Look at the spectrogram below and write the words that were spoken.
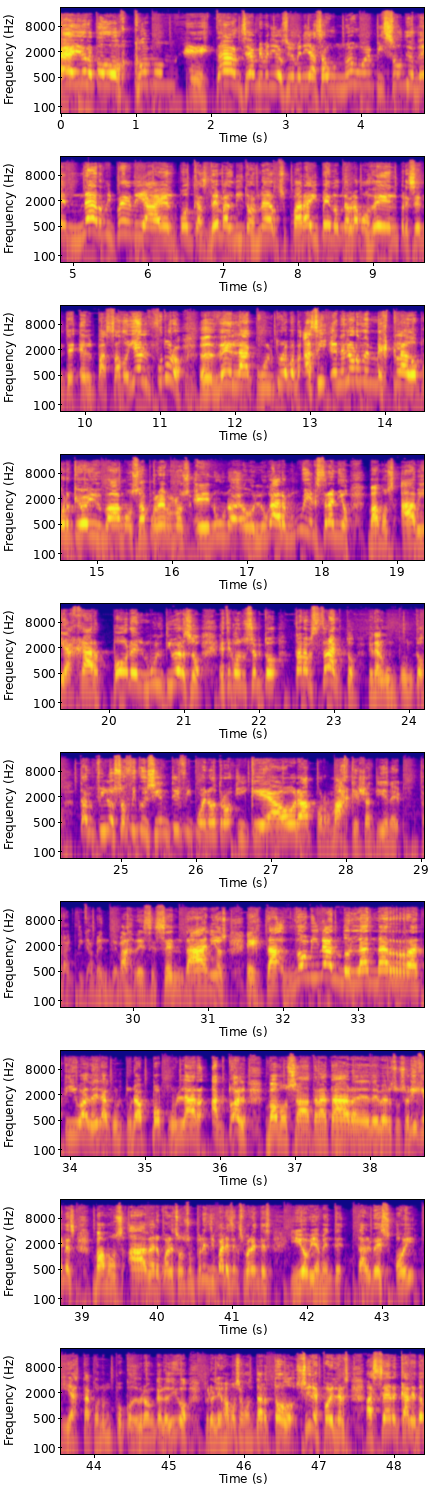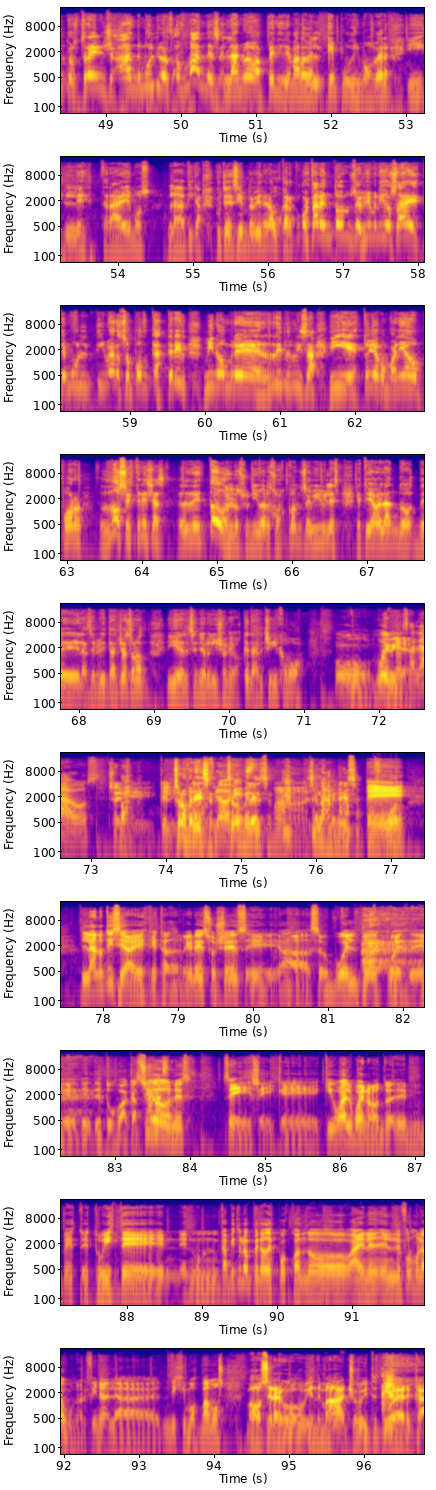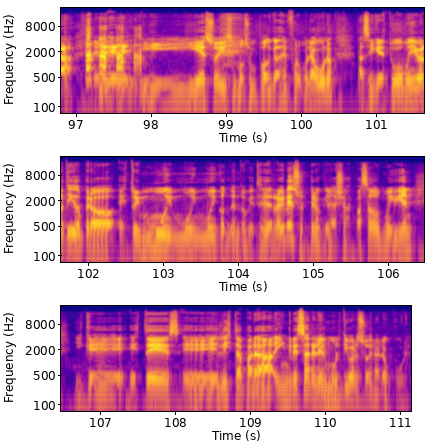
Hey, hola a todos, ¿cómo están? Sean bienvenidos y bienvenidas a un nuevo episodio de Nerdipedia, el podcast de malditos nerds para IP, donde hablamos del presente, el pasado y el futuro de la cultura pop. Así, en el orden mezclado, porque hoy vamos a ponernos en un lugar muy extraño. Vamos a viajar por el multiverso. Este concepto tan abstracto en algún punto, tan filosófico y científico en otro, y que ahora, por más que ya tiene prácticamente más más de 60 años, está dominando la narrativa de la cultura popular actual. Vamos a tratar de ver sus orígenes, vamos a ver cuáles son sus principales exponentes y obviamente tal vez hoy y hasta con un poco de bronca lo digo, pero les vamos a contar todo sin spoilers acerca de Doctor Strange and the Multiverse of Madness, la nueva peli de Marvel que pudimos ver y les traemos la datita que ustedes siempre vienen a buscar. ¿Cómo están entonces? Bienvenidos a este multiverso podcasteril. Mi nombre es Rippy Risa y estoy acompañado por dos estrellas de todos los universos concebibles. Estoy hablando de la señorita Jess Roth y el señor Guillo Leos. ¿Qué tal, chiquis? ¿Cómo va? Oh, muy bien. Sí, ah, qué lindo. Se los merecen, se los merecen. Se las merecen, por eh, favor. La noticia es que estás de regreso, Jess. Eh, has vuelto después de tus vacaciones. Sí, sí, que, igual, bueno, eh, estuviste en, un capítulo, pero después cuando... Ah, en, el de Fórmula 1, al final ah, dijimos, vamos, vamos a hacer algo bien de macho, viste, tuerca. Eh, y, eso, hicimos un podcast de Fórmula 1, así que estuvo muy divertido, pero estoy muy, muy, muy contento que estés de regreso, espero que la hayas pasado muy bien y que estés eh, lista para ingresar en el multiverso de la locura.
